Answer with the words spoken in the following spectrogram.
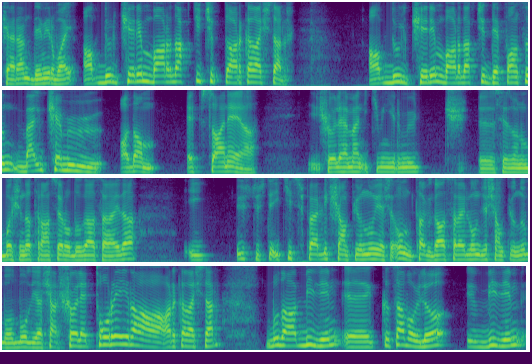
Kerem Demirbay. Abdülkerim Bardakçı çıktı arkadaşlar. Abdülkerim Bardakçı defansın bel kemiği. Adam efsane ya. Şöyle hemen 2023 e, sezonun başında transfer olduğu Galatasaray'da üst üste iki Süper şampiyonluğu yaşadı. Oğlum tabii Galatasaraylı olunca şampiyonluğu bol bol yaşar. Şöyle Torreira arkadaşlar. Bu da bizim e, kısa boylu e, bizim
